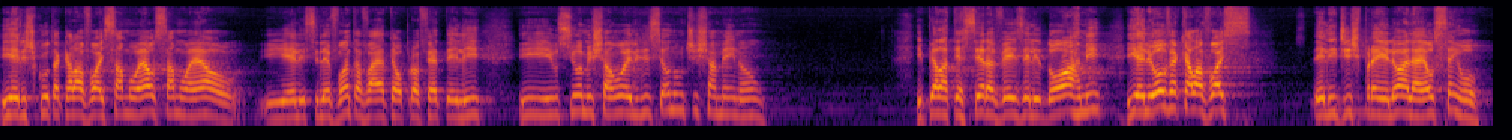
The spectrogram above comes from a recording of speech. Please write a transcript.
e ele escuta aquela voz: Samuel, Samuel. E ele se levanta, vai até o profeta Eli, e o Senhor me chamou, ele disse: Eu não te chamei, não. E pela terceira vez ele dorme, e ele ouve aquela voz, ele diz para ele: Olha, é o Senhor.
